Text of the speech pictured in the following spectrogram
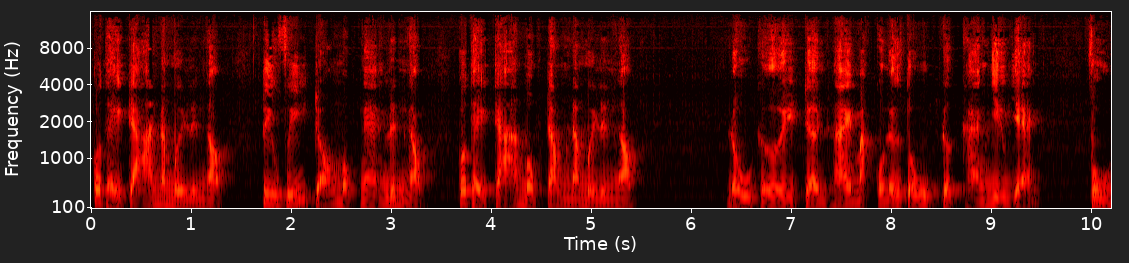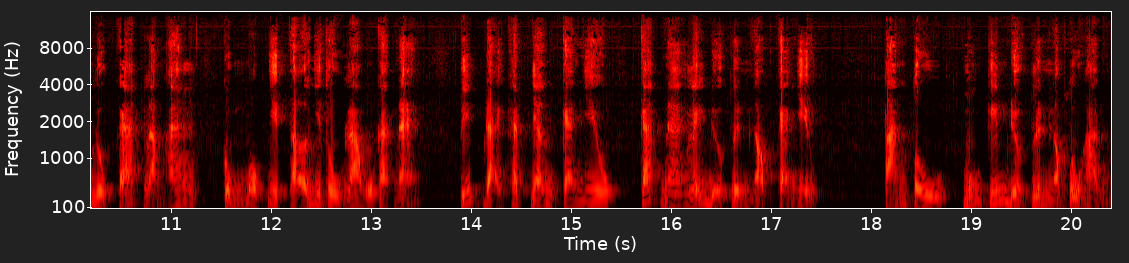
có thể trả 50 linh ngọc, tiêu phí tròn 1.000 linh ngọc, có thể trả 150 linh ngọc. Nụ cười trên hai mặt của nữ tu cực hạn dịu dàng, phù lục cát làm ăn cùng một nhịp thở với thù lao của các nàng. Tiếp đại khách nhân càng nhiều, các nàng lấy được linh ngọc càng nhiều. Tán tu muốn kiếm được linh ngọc tu hành,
